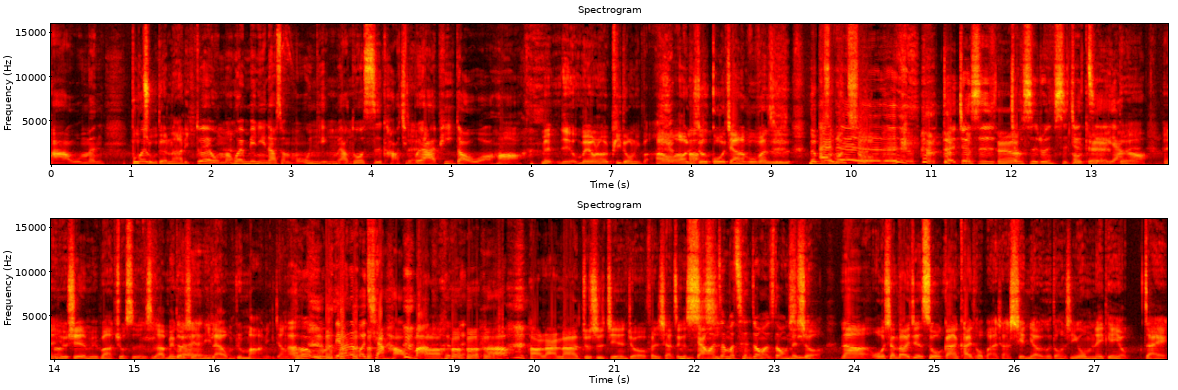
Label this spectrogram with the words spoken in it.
啊，我们不足的哪里？对，我们会面临到什么问题？我们要多思考，请不要来批斗我哈。没。没有人会批斗你吧？然后哦，你说国家的部分是不是？那不是我们错，对对对，对，就是 就事论事，就这样哦。有些人没办法就事论事，啊，没关系，你来我们就骂你这样子。我们不要那么呛，好骂。好，好啦，那就是今天就分享这个。讲完这么沉重的东西，没错。那我想到一件事，我刚才开头本来想闲聊一个东西，因为我们那天有在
